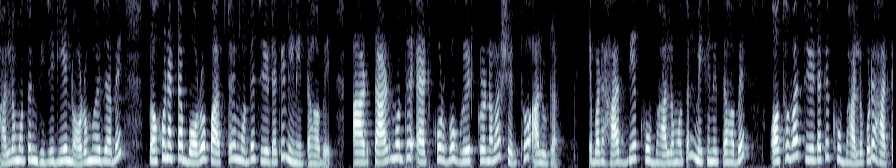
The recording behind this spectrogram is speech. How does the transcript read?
ভালো মতন ভিজে গিয়ে নরম হয়ে যাবে, তখন একটা বড় পাত্রের মধ্যে চিড়েটাকে নিয়ে নিতে হবে। আর তার মধ্যে অ্যাড করব গ্রেট করে নেওয়া সেদ্ধ আলুটা। এবার হাত দিয়ে খুব ভালো মতন মেখে নিতে হবে, অথবা চিড়েটাকে খুব ভালো করে হাতে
